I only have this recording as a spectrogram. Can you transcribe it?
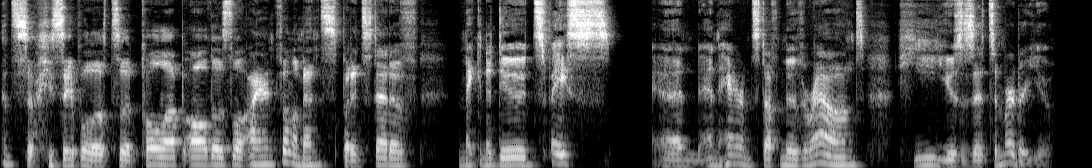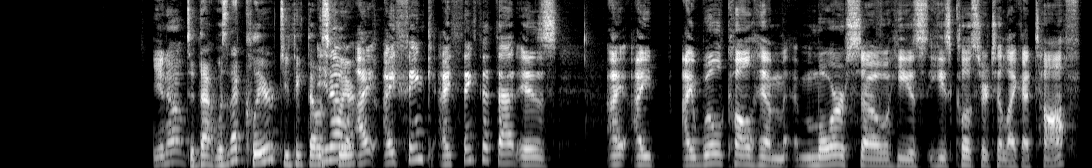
And so he's able to pull up all those little iron filaments, but instead of making a dude's face and and hair and stuff move around, he uses it to murder you. You know, Did that was that clear? Do you think that was you know, clear? I, I think I think that that is, I I I will call him more so. He's he's closer to like a Toph,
